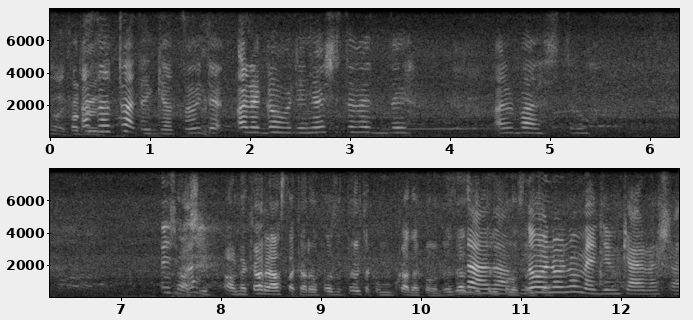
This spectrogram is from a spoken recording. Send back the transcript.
Da, e foarte... Asta toată gheață, uite, are gauri în ea și se vede albastru. Deci, Da, și alnecarea asta care a fost, uite cum cade acolo, vezi? Asta e da, da. periculos Nu, aici. nu, nu mergem chiar așa.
